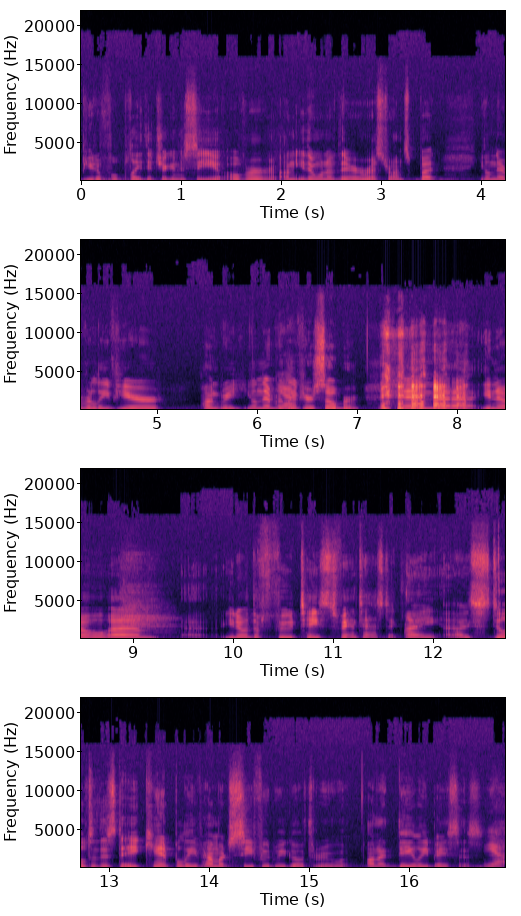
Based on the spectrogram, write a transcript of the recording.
beautiful plate that you're going to see over on either one of their restaurants, but you'll never leave here hungry. You'll never Yeah. leave here sober, and uh, you know, um, you know, the food tastes fantastic. I I still to this day can't believe how much seafood we go through on a daily basis, Yeah.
